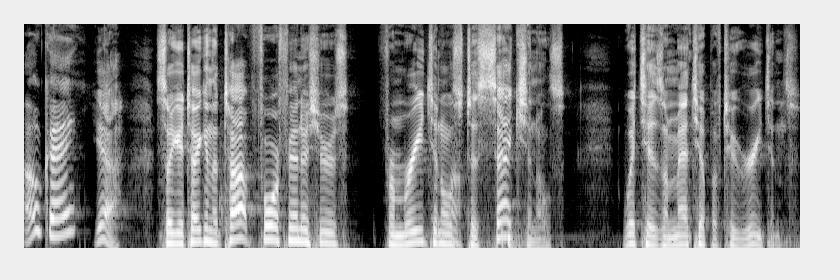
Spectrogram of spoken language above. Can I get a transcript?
okay. Yeah. So you're taking the top four finishers from regionals to sectionals, which is a matchup of two regions.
